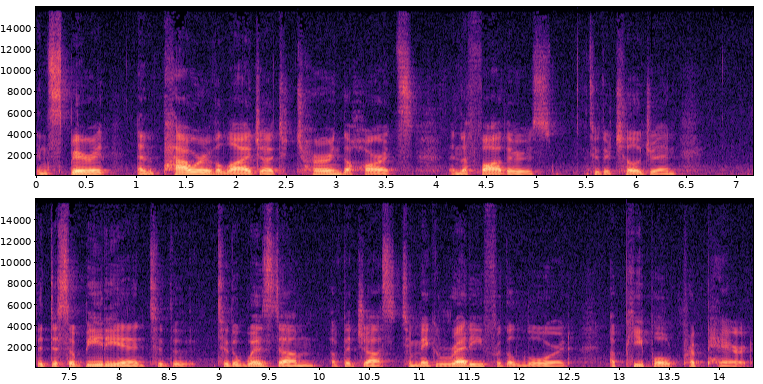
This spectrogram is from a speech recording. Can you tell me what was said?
in spirit and the power of Elijah to turn the hearts and the fathers to their children, the disobedient to the, to the wisdom of the just, to make ready for the Lord a people prepared.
